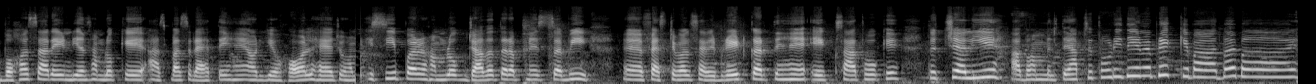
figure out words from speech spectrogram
बहुत सारे इंडियंस हम लोग के आसपास रहते हैं और ये हॉल है जो हम, इसी पर हम लोग ज़्यादातर अपने सभी फेस्टिवल सेलिब्रेट करते हैं एक साथ होके। तो चलिए, अब हम मिलते हैं आपसे थोड़ी देर में ब्रेक के बाद बाय बाय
